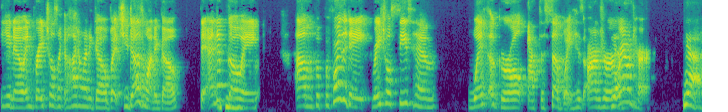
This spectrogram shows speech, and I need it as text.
you know, and Rachel's like, oh, I don't want to go, but she does want to go. They end up mm-hmm. going. Um, but before the date, Rachel sees him with a girl at the subway. His arms were yes. around her. Yeah.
